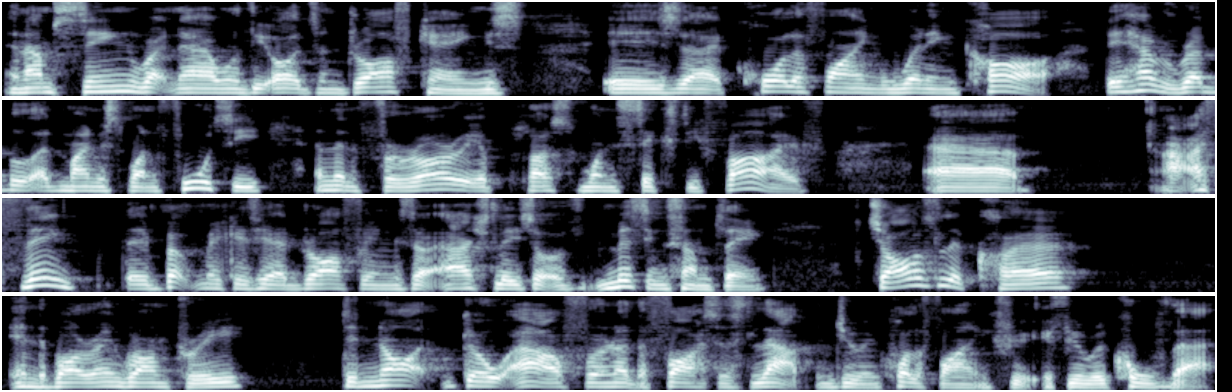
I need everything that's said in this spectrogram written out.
and I'm seeing right now on the odds on DraftKings is a qualifying winning car. They have Red Bull at minus 140 and then Ferrari at plus 165. Uh, I think the bookmakers here at DraftKings are actually sort of missing something. Charles Leclerc in the Bahrain Grand Prix did not go out for another fastest lap during qualifying, if you, if you recall that.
